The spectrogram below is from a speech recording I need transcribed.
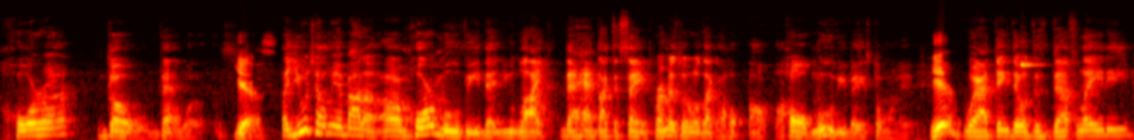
horror gold that was. Yes. Like you were telling me about a um, horror movie that you liked that had like the same premise, but it was like a, a, a whole movie based on it. Yeah. Where I think there was this deaf lady,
